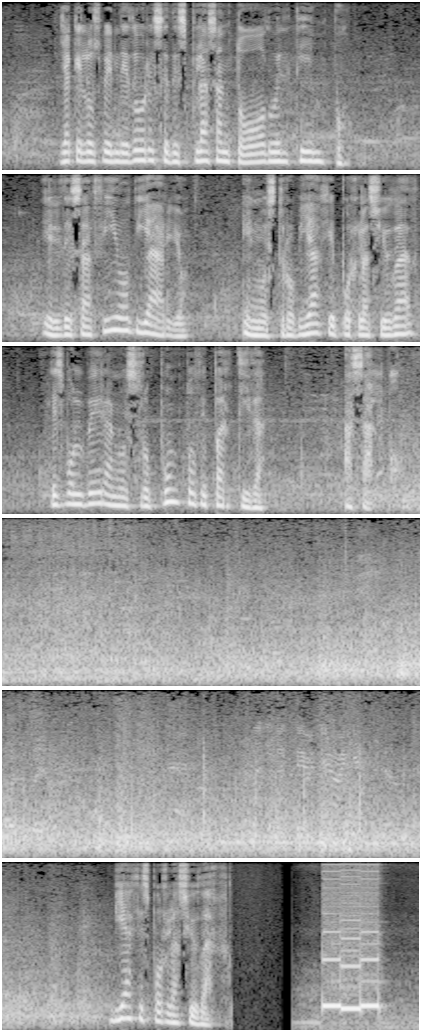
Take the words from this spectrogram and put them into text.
ya que los vendedores se desplazan todo el tiempo. El desafío diario en nuestro viaje por la ciudad es volver a nuestro punto de partida a salvo. Viajes por la ciudad.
